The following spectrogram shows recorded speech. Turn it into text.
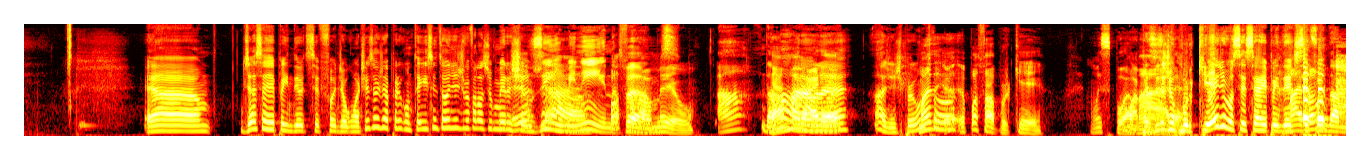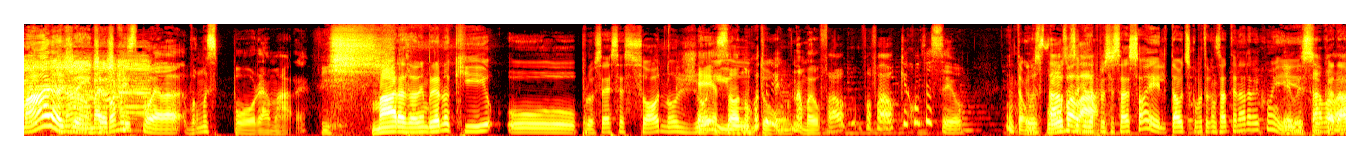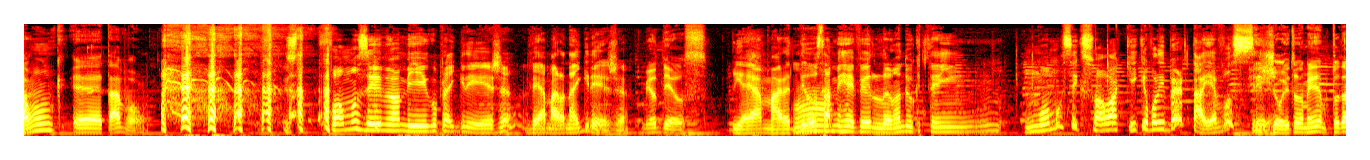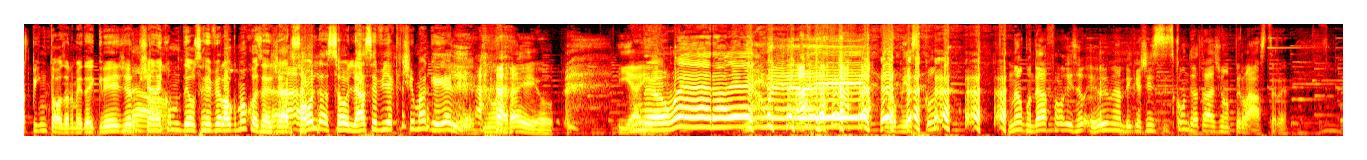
É, já se arrependeu de ser fã de algum artista? Eu já perguntei isso, então a gente vai falar de um merchanzinho, já- menino. Posso falar o meu? Ah, Da Mara, Mara. né? Ah, a gente Mas perguntou. eu, eu posso falar por quê? Vamos expor a Mas Mara. precisa de um porquê de você se arrepender Mas de ser vamos- fã da Mara, Não, gente? mas vamos que... expor ela. Vamos expor a Mara. ixi. Mara, tá lembrando que o processo é só no joio. É só no roteiro. Não, mas eu vou falar, vou falar o que aconteceu. Então, Eu se for, se quiser processar, é só ele, tá? O Desculpa Tô Cansado não tem nada a ver com Eu isso. Cada lá. um... É, tá bom. Fomos eu e meu amigo pra igreja, ver a Mara na igreja. Meu Deus. E aí a Mara, Deus Hum. tá me revelando que tem um homossexual aqui que eu vou libertar. E é você. Joio também, toda pintosa no meio da igreja, não, Não. tinha nem como Deus revelar alguma coisa. Já era Não. só olhar, se olhar, você via que tinha uma gay ali. Não era eu. E aí, Não era ele! Não era eu me escondi. Não, quando ela falou isso, eu e minha amiga, a gente se escondeu atrás de uma pilastra.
